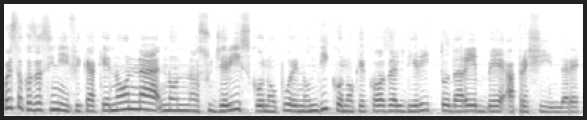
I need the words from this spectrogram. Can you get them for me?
Questo cosa significa? Che non, non, suggeriscono oppure non dicono che cosa il diritto darebbe a prescindere,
